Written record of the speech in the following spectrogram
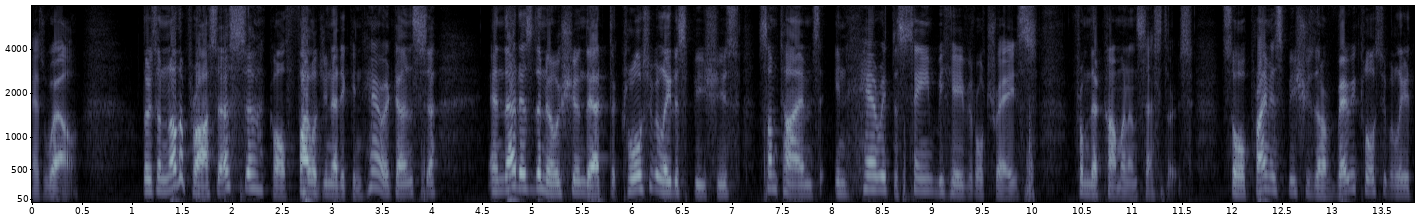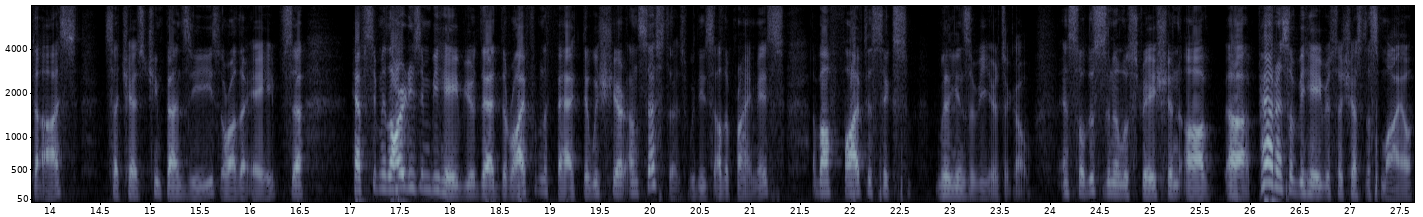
as well. There's another process uh, called phylogenetic inheritance, uh, and that is the notion that the closely related species sometimes inherit the same behavioral traits from their common ancestors. So primate species that are very closely related to us, such as chimpanzees or other apes, uh, have similarities in behavior that derive from the fact that we share ancestors with these other primates about five to six millions of years ago. And so this is an illustration of uh, patterns of behavior such as the smile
